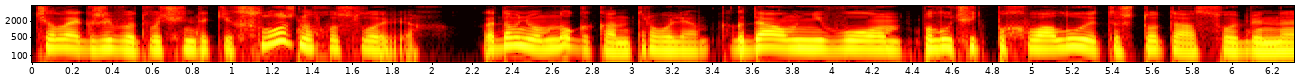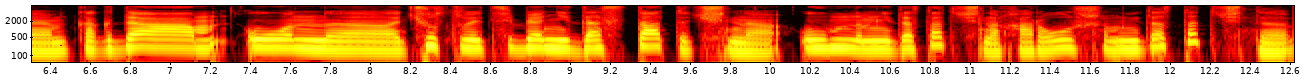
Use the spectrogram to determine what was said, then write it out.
человек живет в очень таких сложных условиях, когда у него много контроля, когда у него получить похвалу — это что-то особенное, когда он э, чувствует себя недостаточно умным, недостаточно хорошим, недостаточно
